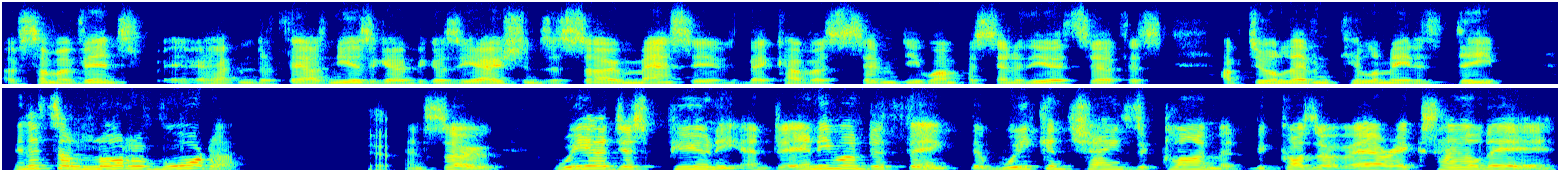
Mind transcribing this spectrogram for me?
of some events it happened a thousand years ago because the oceans are so massive they cover 71% of the earth's surface up to 11 kilometers deep. I mean that's a lot of water. Yeah. and so we are just puny. And to anyone to think that we can change the climate because of our exhaled air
